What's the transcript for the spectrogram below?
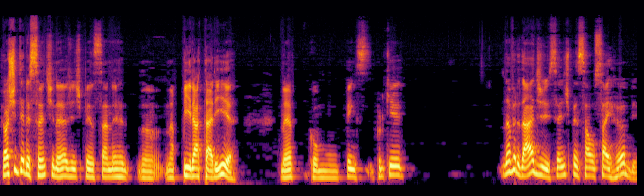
Eu acho interessante, né, a gente pensar né, na, na pirataria, né, como pens... porque na verdade, se a gente pensar o Sci-Hub,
